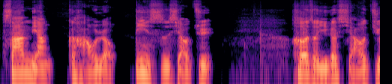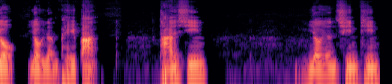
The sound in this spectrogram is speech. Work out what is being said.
三两个好友定时小聚，喝着一个小酒，有人陪伴，谈心，有人倾听，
